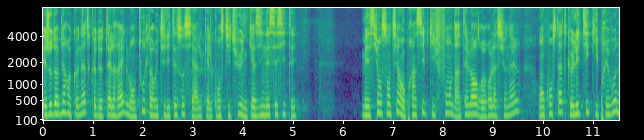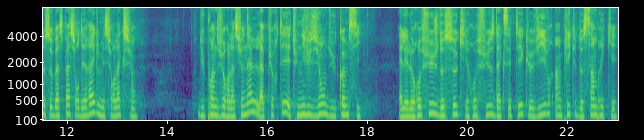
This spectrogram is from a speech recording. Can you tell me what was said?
Et je dois bien reconnaître que de telles règles ont toute leur utilité sociale, qu'elles constituent une quasi-nécessité. Mais si on s'en tient aux principes qui fondent un tel ordre relationnel, on constate que l'éthique qui prévaut ne se base pas sur des règles, mais sur l'action. Du point de vue relationnel, la pureté est une illusion du comme si. Elle est le refuge de ceux qui refusent d'accepter que vivre implique de s'imbriquer.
